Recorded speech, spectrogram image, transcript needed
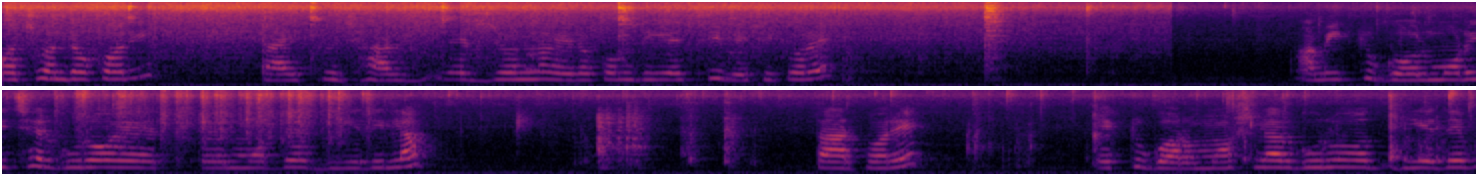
পছন্দ করি, তাই একটু ঝালের জন্য এরকম দিয়েছি বেশি করে। আমি একটু গোলমরিচের গুঁড়ো এর এর মধ্যে দিয়ে দিলাম। তারপরে একটু গরম মশলার গুঁড়ো দিয়ে দেব।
